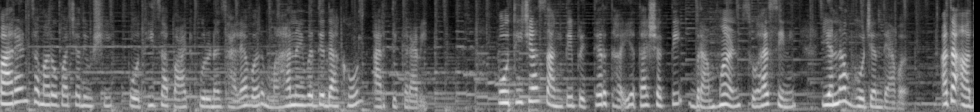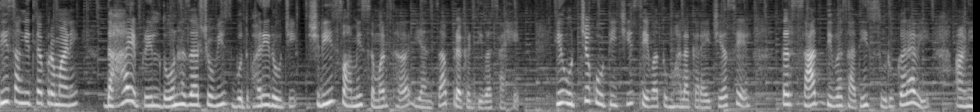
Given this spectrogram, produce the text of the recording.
पारायण समारोपाच्या दिवशी पोथीचा पाठ पूर्ण झाल्यावर महानैवेद्य दाखवून आरती करावी. पोथीच्या सांगती प्रित्यर्थ यथाशक्ती ब्राह्मण सुहासिनी यांना भोजन द्यावं. आता आधी सांगितल्याप्रमाणे दहा एप्रिल दोन हजार चोवीस बुधवारी रोजी श्री स्वामी समर्थ यांचा प्रकट दिवस आहे. ही उच्च कोटीची सेवा तुम्हाला करायची असेल तर सात दिवस आधी सुरू करावी आणि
